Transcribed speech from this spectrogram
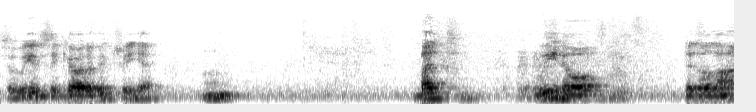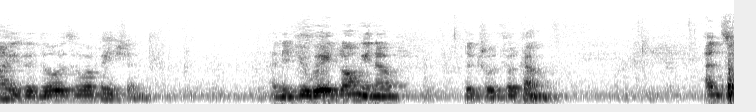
So we have secured a victory here. Hmm? But we know that Allah is with those who are patient. And if you wait long enough, the truth will come. And so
